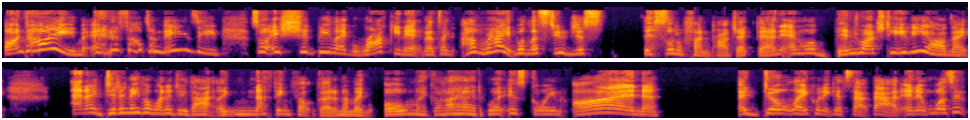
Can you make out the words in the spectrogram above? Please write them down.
on time and it felt amazing. So I should be like rocking it. And it's like, all right, well, let's do just this little fun project then and we'll binge watch TV all night. And I didn't even want to do that. Like nothing felt good. And I'm like, oh my God, what is going on? I don't like when it gets that bad. And it wasn't,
